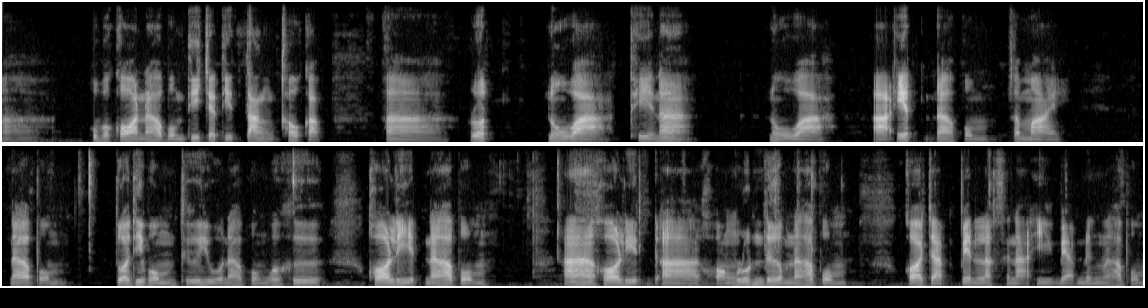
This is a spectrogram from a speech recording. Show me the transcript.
อ,อุปกรณ์นะครับผมที่จะติดตั้งเข้ากับอ่ารถ Nova t e n a Nova RS นะครับผมสมัยนะครับผม ตัวที่ผมถืออยู่นะครับผมก็คือ c o l l e d นะครับผมอ่า c o l l e d อ่าของรุ่นเดิมนะครับผมก็จะเป็นลักษณะอีกแบบหนึ่งนะครับผม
